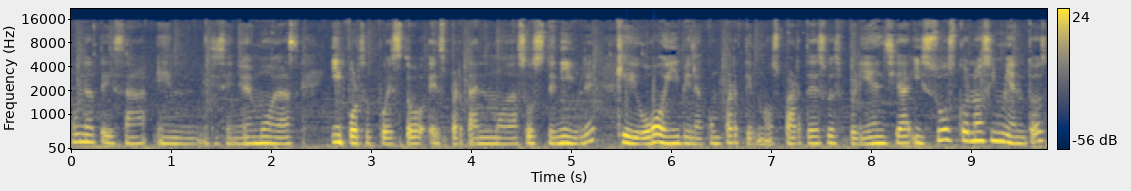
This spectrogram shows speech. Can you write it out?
una tesa en diseño de modas y por supuesto experta en moda sostenible, que hoy viene a compartirnos parte de su experiencia y sus conocimientos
